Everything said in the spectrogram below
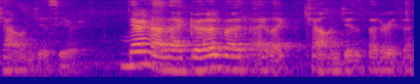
challenges here. They're not that good, but I like challenges better than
